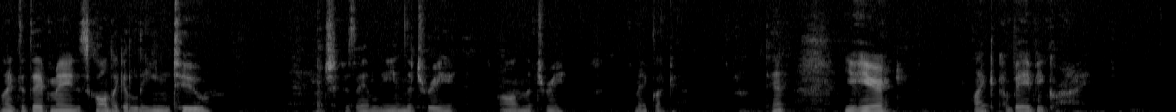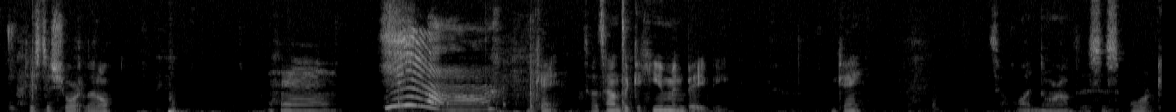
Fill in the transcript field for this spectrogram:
like that they've made. It's called like a lean-to, which because they lean the tree on the tree, make like a tent. You hear like a baby cry, just a short little. Okay, so it sounds like a human baby. Okay, so what in the world is this orc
